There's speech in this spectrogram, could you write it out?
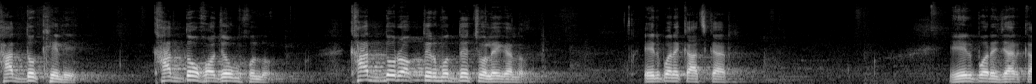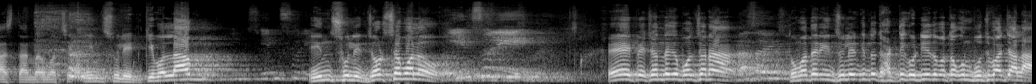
খাদ্য খেলে খাদ্য হজম হলো খাদ্য রক্তের মধ্যে চলে গেল। এরপরে কাজ কার? এরপরে যার কাজ তার নাম হচ্ছে ইনসুলিন। কি বললাম? ইনসুলিন। ইনসুলিন। জোরসে বলো। এই পেছন থেকে বলছো না? তোমাদের ইনসুলিন কিন্তু ঘাটতি ঘটিয়ে দেবো তখন বুঝবা চালা।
